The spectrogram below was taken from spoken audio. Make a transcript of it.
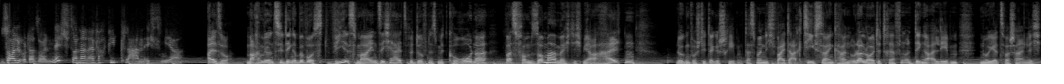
soll oder soll nicht, sondern einfach, wie plane ich es mir? Also, machen wir uns die Dinge bewusst. Wie ist mein Sicherheitsbedürfnis mit Corona? Was vom Sommer möchte ich mir erhalten? Nirgendwo steht da geschrieben, dass man nicht weiter aktiv sein kann oder Leute treffen und Dinge erleben, nur jetzt wahrscheinlich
